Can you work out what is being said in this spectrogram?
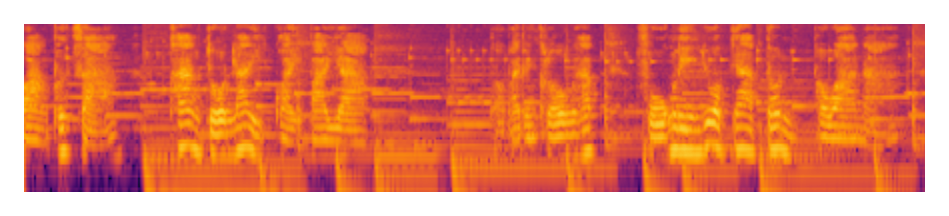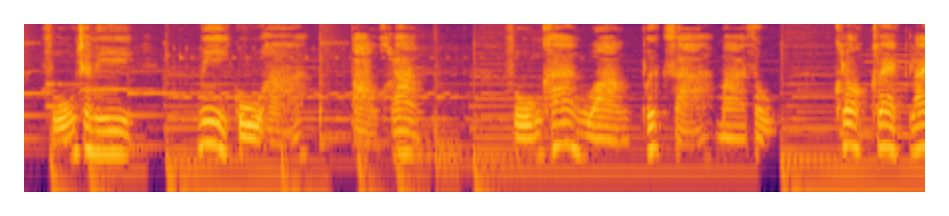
วางพึกษา ข้างโจรไล่ไกวปลายยา ต่อไปเป็นโครงนะครับ ฝูงลิงยวบยาบต้นพวาหนา ฝูงชะนี มี่กูหา เปล่าคร่าง ฝูงข้างวางพึกษามาสู่ คลอกแคลกไล่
